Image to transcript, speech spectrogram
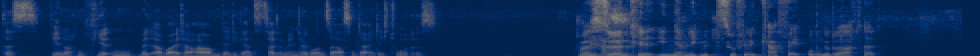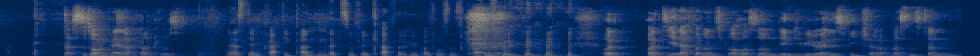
dass wir noch einen vierten Mitarbeiter haben, der die ganze Zeit im Hintergrund saß und der eigentlich tot ist. Weil Krass. Sönke ihn nämlich mit zu viel Kaffee umgebracht hat. Das ist doch ein geiler Plot-Twist. Er ist dem Praktikanten mit zu viel Kaffee Überdosis. Und, und jeder von uns braucht auch so ein individuelles Feature, was uns dann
